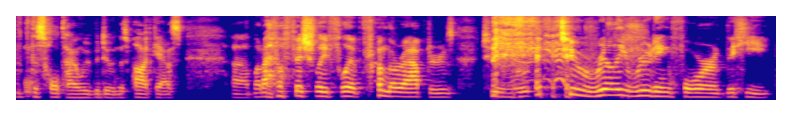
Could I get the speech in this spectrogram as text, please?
this whole time we've been doing this podcast. Uh, but I've officially flipped from the Raptors to to really rooting for the Heat.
